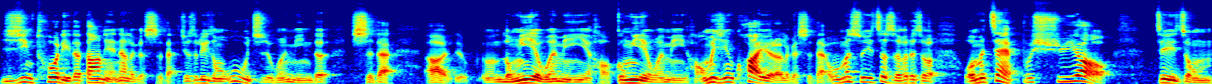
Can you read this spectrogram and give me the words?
已经脱离了当年的那个时代，就是那种物质文明的时代啊，农业文明也好，工业文明也好，我们已经跨越了那个时代。我们所以这时候的时候，我们再不需要这种，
